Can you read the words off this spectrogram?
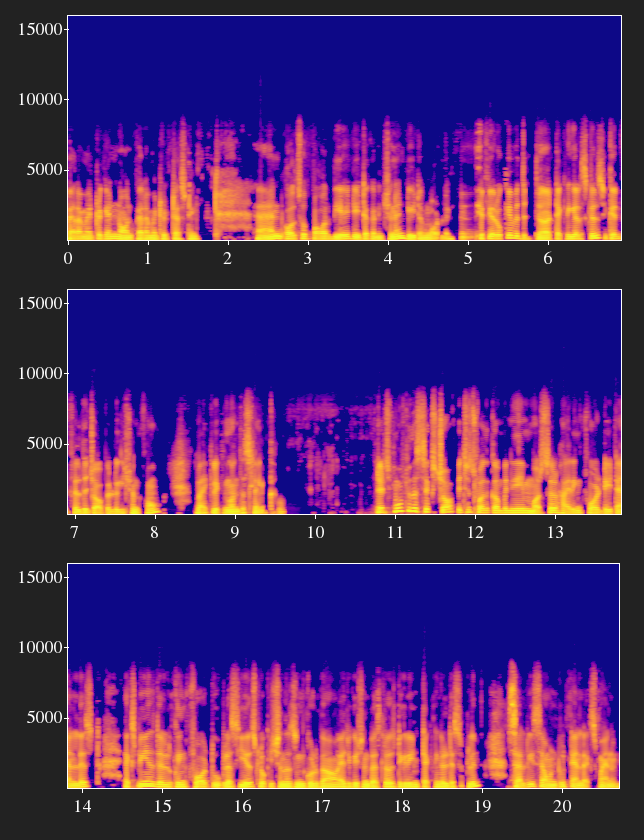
parametric and non-parametric testing and also Power BI data connection and data modeling. If you're okay with the uh, technical skills, you can fill the job application form by clicking on this link. Let's move to the sixth job, which is for the company name Mercer, hiring for data analyst. Experience they're looking for two plus years. Location is in Gurgaon. Education bachelor's degree in technical discipline. Salary 7 to 10 lakhs annum.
